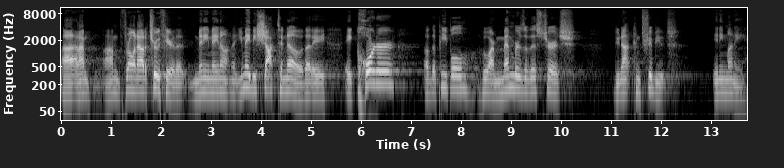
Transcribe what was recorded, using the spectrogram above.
uh, and I'm, I'm throwing out a truth here that many may not. You may be shocked to know that a, a quarter of the people who are members of this church do not contribute any money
